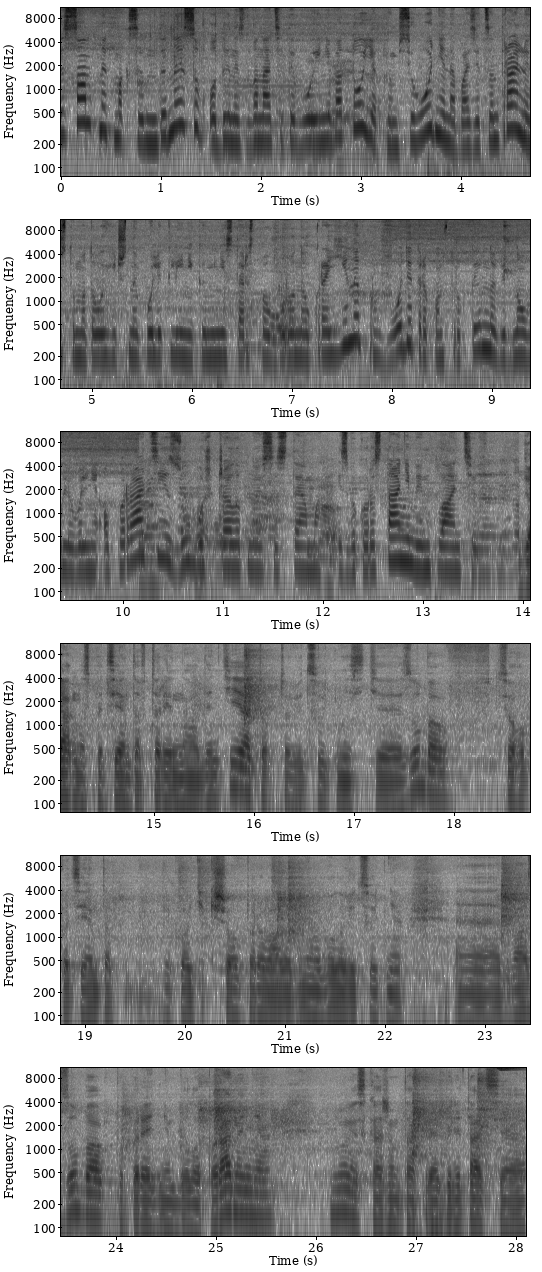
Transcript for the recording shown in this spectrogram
Десантник Максим Денисов – один із 12 воїнів АТО, яким сьогодні на базі Центральної стоматологічної поліклініки Міністерства оборони України проводять реконструктивно-відновлювальні операції зубо-щелепної системи із використанням імплантів. Діагноз пацієнта вторинного дентія, тобто відсутність е, зуба цього пацієнта, якого тільки що оперували, в нього було відсутнє е, два зуба, попереднє було поранення. Ну і, скажімо так, реабілітація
